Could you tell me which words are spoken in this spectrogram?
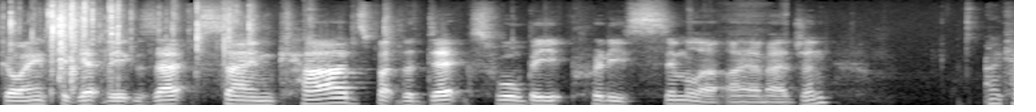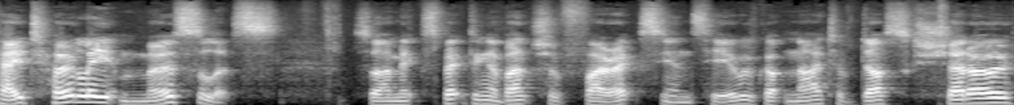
going to get the exact same cards, but the decks will be pretty similar, I imagine. Okay, totally merciless. So I'm expecting a bunch of Phyrexians here. We've got Knight of Dusk Shadow,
